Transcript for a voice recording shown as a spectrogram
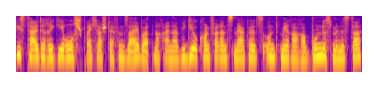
Dies teilte Regierungssprecher Steffen Seibert nach einer Videokonferenz Merkels und mehrerer Bundesminister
